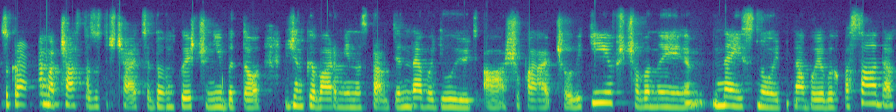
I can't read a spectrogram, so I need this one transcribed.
Зокрема, часто зустрічаються думки, що нібито жінки в армії насправді не воюють, а шукають чоловіків, що вони не існують на бойових посадах.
